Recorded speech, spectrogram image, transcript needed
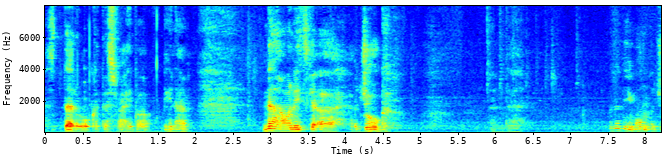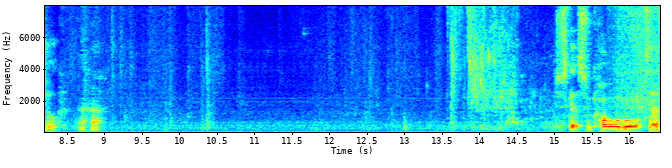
It's dead awkward this way, but you know. Now I need to get a, a jug. And uh, whenever you want the jug. just get some cold water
